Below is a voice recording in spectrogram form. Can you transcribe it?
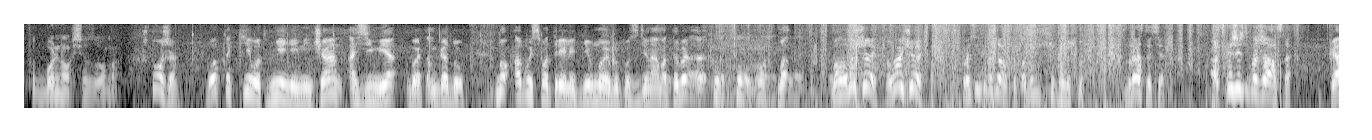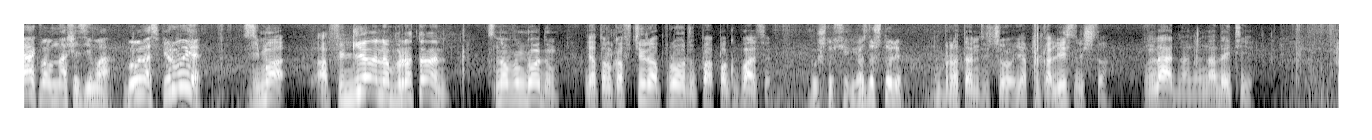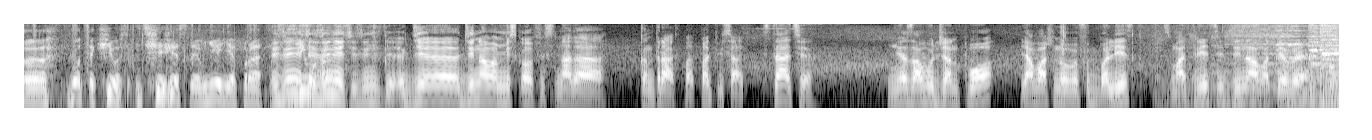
футбольного сезона. Что же, вот такие вот мнения минчан о зиме в этом году. Ну, а вы смотрели дневной выпуск Динамо ТВ. Э, Молодой человек, молодой человек, простите, пожалуйста, подождите секундочку. Здравствуйте. А скажите, пожалуйста, как вам наша зима? Вы у нас впервые? Зима? Офигенно, братан! С Новым годом! Я только вчера продал, по- покупался. Вы что, серьезно, что ли? Ну, Братан, ты что, я приколист или что? Ну ладно, ну надо идти. Э, вот такие вот интересные мнения про Извините, зиму. извините, извините. Где Динамо Миск офис? Надо контракт под- подписать. Кстати, меня зовут Жан По, я ваш новый футболист. Смотрите Динамо ТВ.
